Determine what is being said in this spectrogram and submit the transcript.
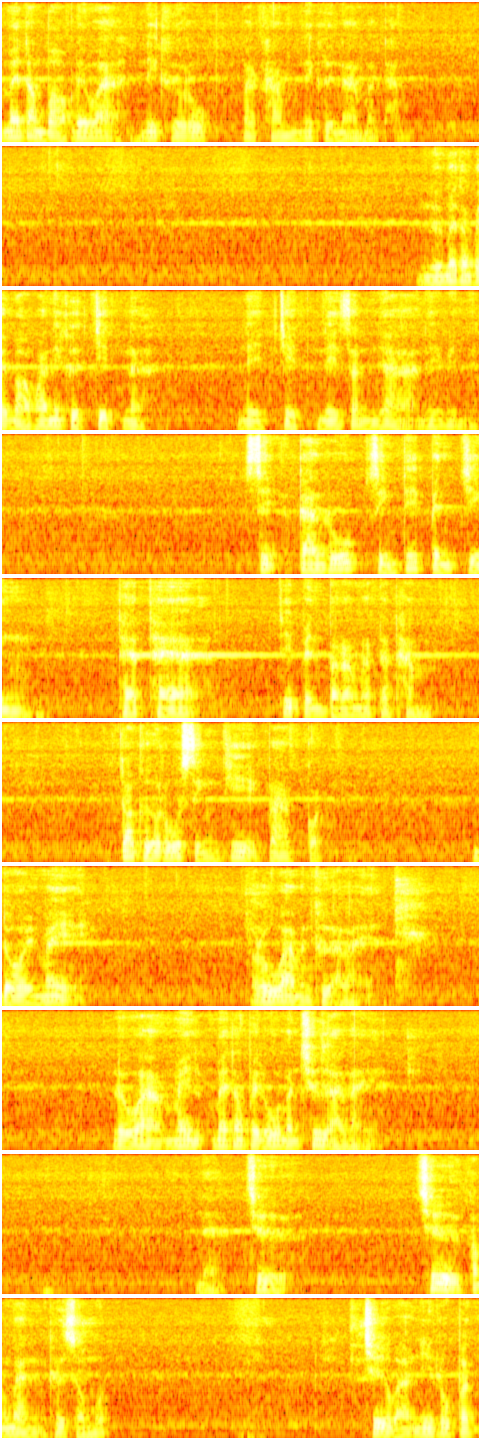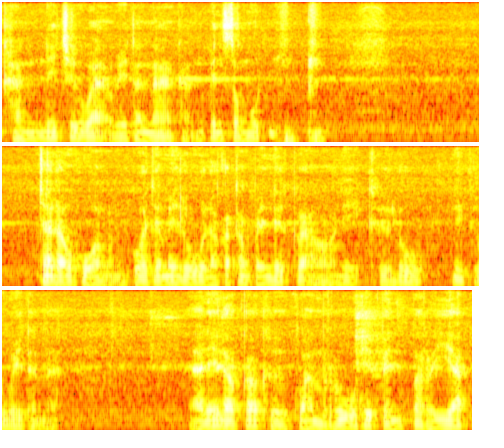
ไม่ต้องบอกด้วยว่า นี่คือรูปประคำนี่คือนามธรรมหรือไม่ต้องไปบอกว่านี่คือจิตนะ นี่จิต นี่สัญญา นี่วิญญาณสิการรู้สิ่งที่เป็นจริง แท้ๆที่เป็นปรมัตธรรม ก็คือรู้สิ่งที่ปรากฏ โดยไม่รู้ว่ามันคืออะไร หรือว่าไม่ไม่ต้องไปรู้ว่ามันชื่ออะไรนะชื่อ ชื่อของมันคือสมมุติ ชื่อว่านี่รูปขันนี่ชื่อว่าเวทนาขันเป็นสมมุติ ถ้าเราห่วงกลัวจะไม่รู้เราก็ต้องไปนึกว่าอ๋อนี่คือรูปนี่คือเวทนา อันนี้เราก็คือความรู้ที่เป็นปริยัติ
